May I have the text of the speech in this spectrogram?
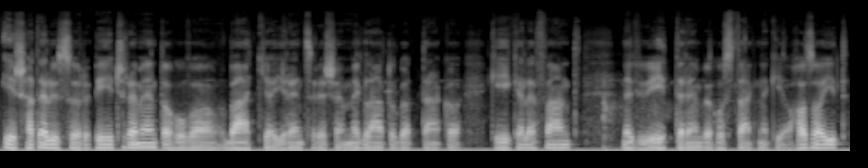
és hát először Pécsre ment, ahova bátyjai rendszeresen meglátogatták a Kék Elefánt nevű étterembe, hozták neki a hazait,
